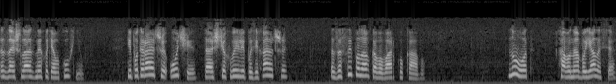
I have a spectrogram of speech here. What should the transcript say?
зайшла знехотя в кухню і, потираючи очі та щохвилі позіхаючи, засипала в кавоварку каву. Ну от, а вона боялася,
